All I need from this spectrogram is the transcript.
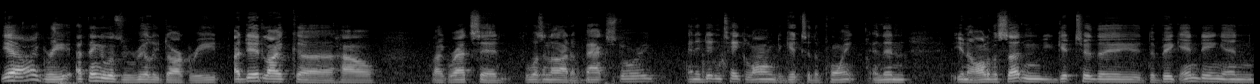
Yeah, I agree. I think it was a really dark read. I did like uh, how, like Rat said, it wasn't a lot of backstory, and it didn't take long to get to the point. And then, you know, all of a sudden you get to the the big ending, and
